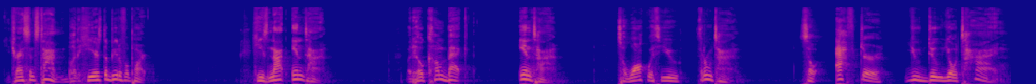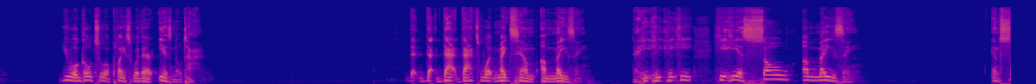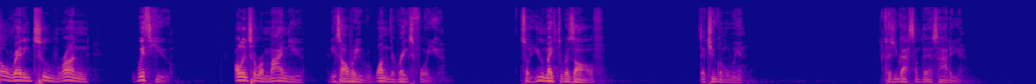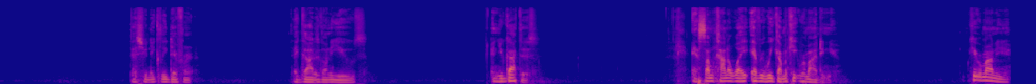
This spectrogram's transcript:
He transcends time. But here's the beautiful part. He's not in time. But he'll come back in time to walk with you through time. So after you do your time, you will go to a place where there is no time. that, that, that that's what makes him amazing. That he he he he he, he is so amazing. and so ready to run with you, only to remind you that he's already won the race for you. So you make the resolve that you're going to win because you got something inside of you that's uniquely different that God is going to use. And you got this. In some kind of way, every week, I'm going to keep reminding you. Keep reminding you.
